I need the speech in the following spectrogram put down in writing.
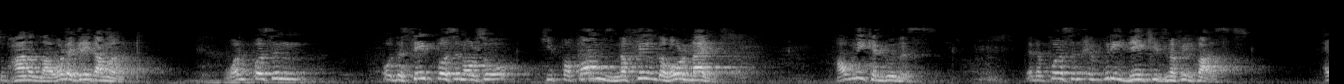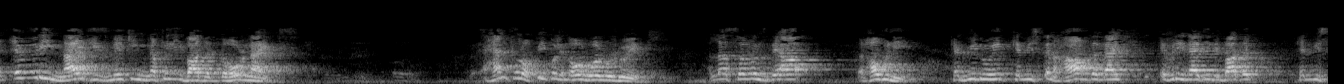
Subhanallah, what a great amal. One person, or the same person also, he performs nafil the whole night. How many can do this? That a person every day keeps nafil fast. And every night he's making nafil ibadat the whole night. A handful of people in the whole world will do it. Allah's servants, they are, but how many? Can we do it? Can we spend half the night, every night in ibadat? Can we,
